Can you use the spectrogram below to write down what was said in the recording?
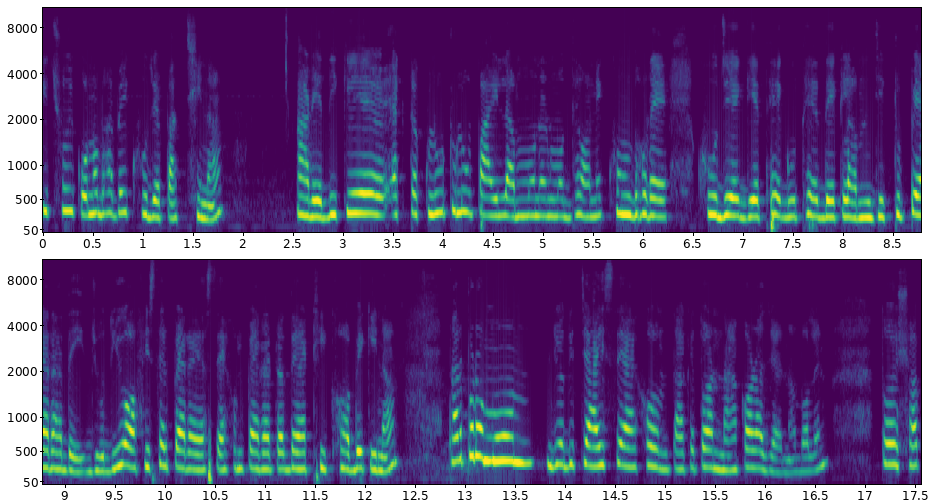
কিছুই কোনোভাবেই খুঁজে পাচ্ছি না। আর এদিকে একটা ক্লু টুলু পাইলাম মনের মধ্যে অনেকক্ষণ ধরে খুঁজে, গেথে, গুথে দেখলাম যে একটু প্যারা দেই। যদিও অফিসের প্যারায় আছে, এখন প্যারাটা দেওয়া ঠিক হবে কি না তারপরে মন যদি চাইছে এখন, তাকে তো আর না করা যায় না, বলেন। তো সব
